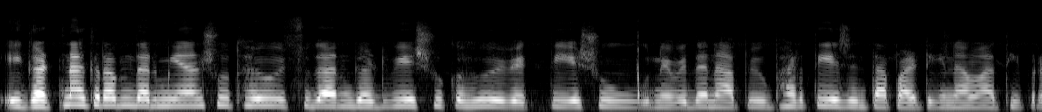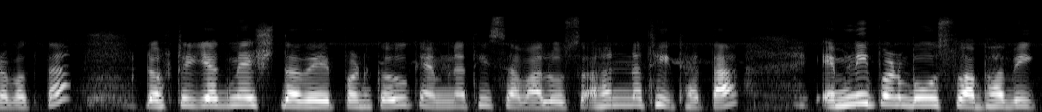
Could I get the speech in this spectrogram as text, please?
એ ઘટનાક્રમ દરમિયાન શું થયું? સુદાન ગઢવીએ શું કહ્યું? એ વ્યક્તિએ શું નિવેદન આપ્યું? ભારતીય જનતા પાર્ટીનામાંથી પ્રવક્તા ડૉક્ટર યજ્ઞેશ દવેએ પણ કહ્યું કે એમનાથી સવાલો સહન નથી થતા. એમની પણ બહુ સ્વાભાવિક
